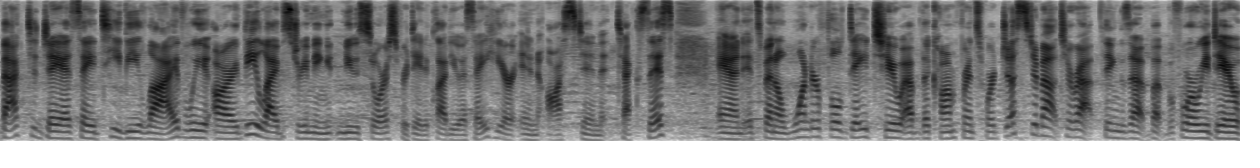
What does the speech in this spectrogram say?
back to JSA TV Live. We are the live streaming news source for Data Cloud USA here in Austin, Texas. And it's been a wonderful day two of the conference. We're just about to wrap things up, but before we do,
